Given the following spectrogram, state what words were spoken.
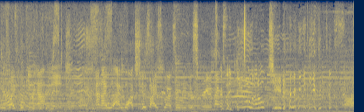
I was like looking at Mitch, and I, I watched his eyes glance over the screen, and I was like, "You little cheater!"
